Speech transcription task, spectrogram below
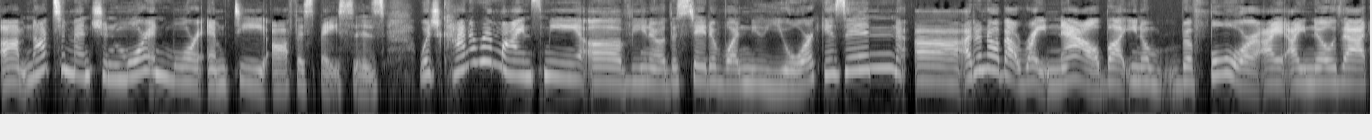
Um, not to mention more and more empty office spaces, which kind of reminds me of, you know, the state of what New York is in. Uh, I don't know about right now, but, you know, before I, I know that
